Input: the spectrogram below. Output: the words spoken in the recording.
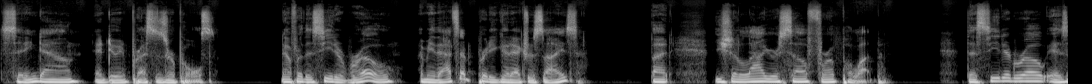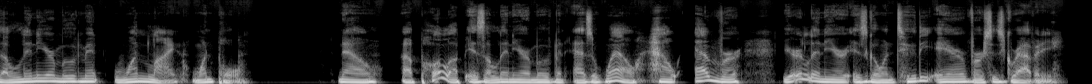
sitting down and doing presses or pulls. Now, for the seated row, I mean, that's a pretty good exercise, but you should allow yourself for a pull up. The seated row is a linear movement, one line, one pull. Now, a pull up is a linear movement as well. However, your linear is going to the air versus gravity.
